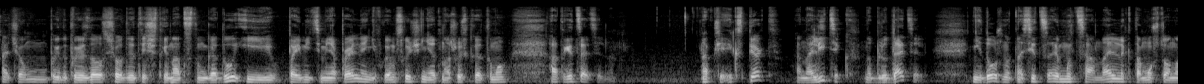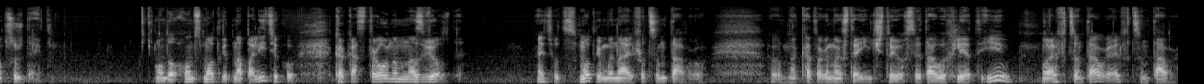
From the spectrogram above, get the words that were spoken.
о чем предупреждал еще в 2013 году, и поймите меня правильно, я ни в коем случае не отношусь к этому отрицательно. Вообще эксперт, аналитик, наблюдатель не должен относиться эмоционально к тому, что он обсуждает. Он, он смотрит на политику как астроном на звезды. Знаете, вот смотрим мы на Альфа Центавру, на который на расстоянии четырех световых лет, и ну, Альфа Центавра, Альфа Центавра.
